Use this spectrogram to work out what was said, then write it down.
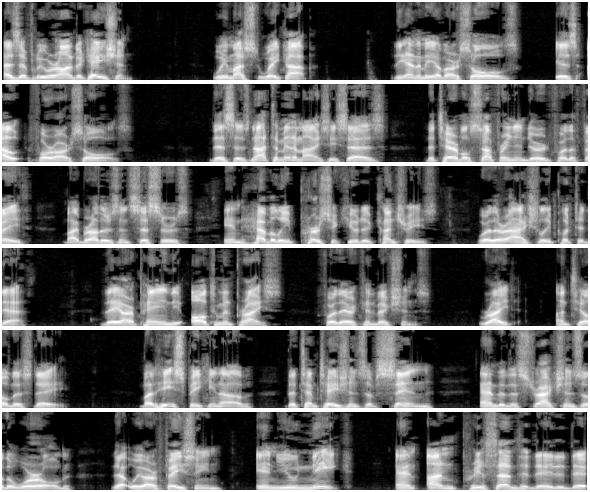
as if we were on vacation. We must wake up. The enemy of our souls is out for our souls. This is not to minimize, he says, the terrible suffering endured for the faith by brothers and sisters in heavily persecuted countries where they're actually put to death. They are paying the ultimate price for their convictions right until this day. But he's speaking of the temptations of sin and the distractions of the world that we are facing in unique and unprecedented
